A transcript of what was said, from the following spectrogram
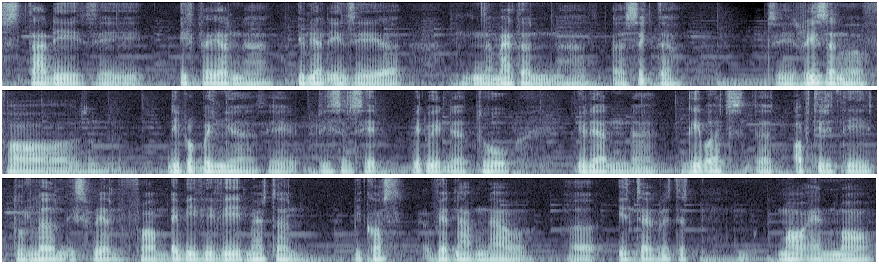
study the experience uh, union in the uh, mm, metal uh, uh, sector. The reason for developing uh, the relationship between the two union uh, give us the opportunity to learn experience from ABVV Marathon because Vietnam now uh, integrated more and more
